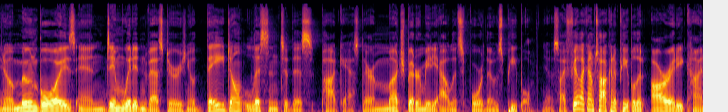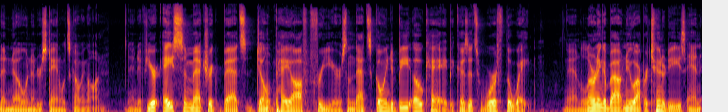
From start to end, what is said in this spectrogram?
You know, moon boys and dim-witted investors, you know, they don't listen to this podcast. There are much better media outlets for those people. You know, so I feel like I'm talking to people that already kind of know and understand what's going on. And if your asymmetric bets don't pay off for years, then that's going to be okay because it's worth the wait and learning about new opportunities and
